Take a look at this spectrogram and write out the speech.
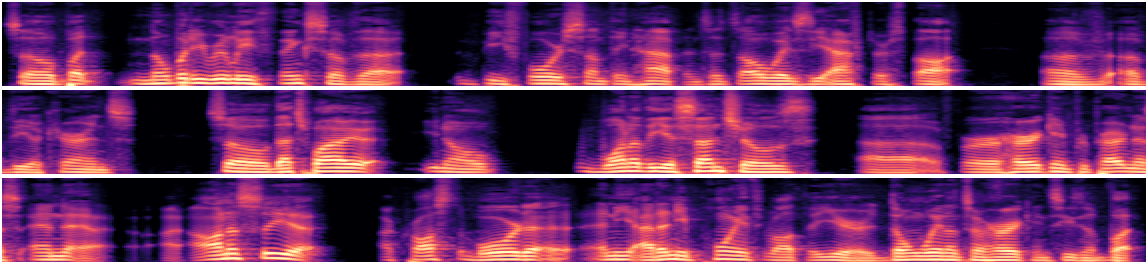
So, but nobody really thinks of that before something happens. It's always the afterthought of of the occurrence. So that's why you know one of the essentials uh, for hurricane preparedness, and uh, honestly, uh, across the board, uh, any at any point throughout the year, don't wait until hurricane season. But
